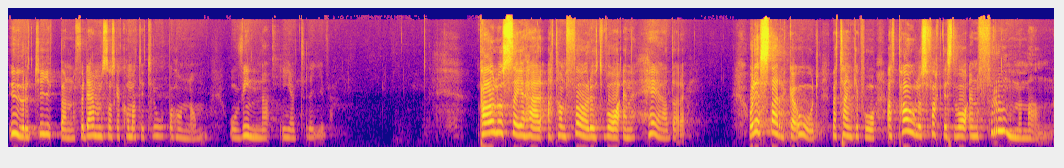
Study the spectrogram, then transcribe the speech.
urtypen för dem som ska komma till tro på honom och vinna evigt liv. Paulus säger här att han förut var en hädare. Och det är starka ord med tanke på att Paulus faktiskt var en from man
